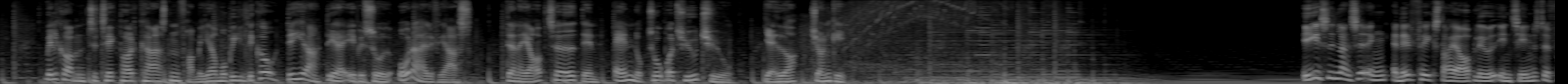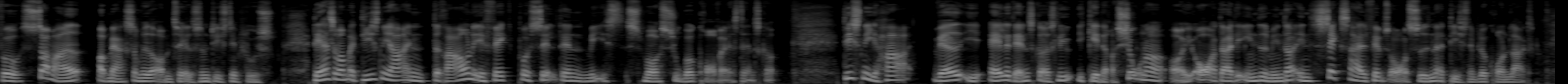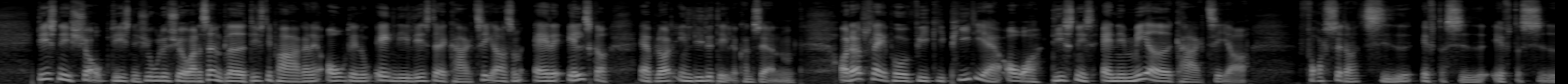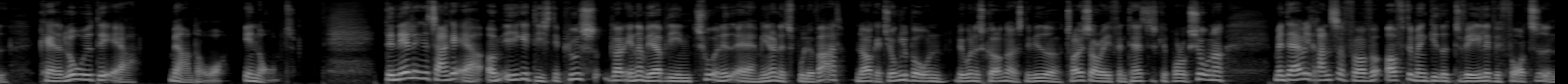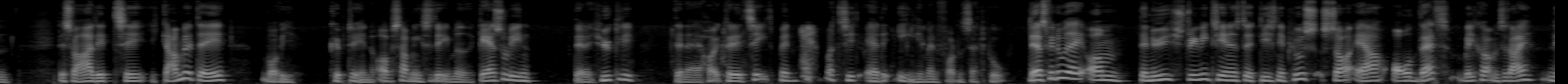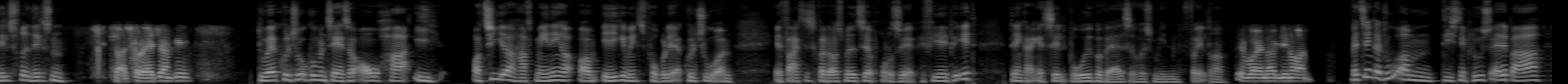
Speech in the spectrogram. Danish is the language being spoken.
Velkommen til Tech-podcasten fra meremobil.dk. Det her det er episode 78. Den er jeg optaget den 2. oktober 2020. Jeg hedder John G. Ikke siden lanceringen af Netflix, der har jeg oplevet en tjeneste få så meget opmærksomhed og omtale som Disney+. Det er som om, at Disney har en dragende effekt på selv den mest små super gråværsdansker. Disney har været i alle danskers liv i generationer, og i år der er det intet mindre end 96 år siden, at Disney blev grundlagt. Disney Show, Disney juleshow, Andersandbladet, Disney-parkerne og den uendelige liste af karakterer, som alle elsker, er blot en lille del af koncernen. Og et opslag på Wikipedia over Disneys animerede karakterer fortsætter side efter side efter side. Kataloget det er med andre ord enormt. Den nærliggende tanke er, om ikke Disney Plus blot ender med at blive en tur ned af mindernes boulevard, nok af Junglebogen, Løvernes Konge og Snevide og Toy Story, fantastiske produktioner, men der er vel grænser for, hvor ofte man gider dvæle ved fortiden. Det svarer lidt til i gamle dage, hvor vi købte en opsamlingsidé med gasolin. Den er hyggelig, den er af høj kvalitet, men hvor tit er det egentlig, man får den sat på? Lad os finde ud af, om den nye streamingtjeneste Disney Plus så er All That. Velkommen til dig, Nils Frid Nielsen. Tak skal du have, John G. Du er kulturkommentator og har i årtier haft meninger om ikke mindst populærkulturen. Jeg faktisk var det også med til at producere P4 i P1, dengang jeg selv boede på værelse hos mine forældre. Det må jeg nok indrømme. Hvad tænker du om Disney+? Plus? Er det bare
